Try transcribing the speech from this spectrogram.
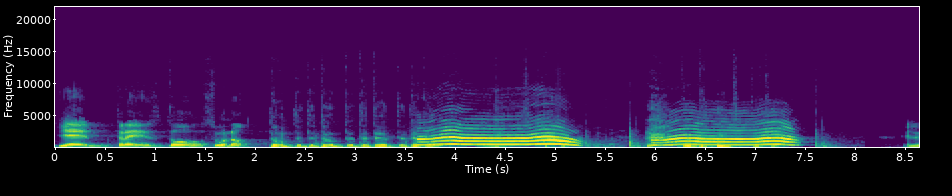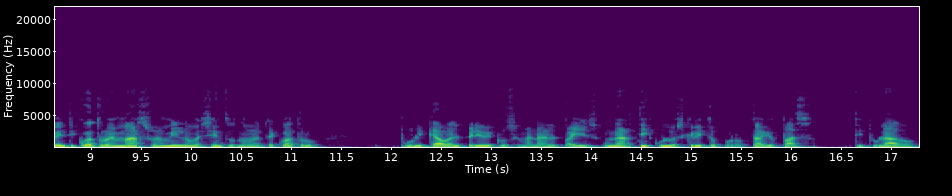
Bien, 3, 2, 1. El 24 de marzo de 1994 publicaba el periódico semanal El País un artículo escrito por Octavio Paz titulado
